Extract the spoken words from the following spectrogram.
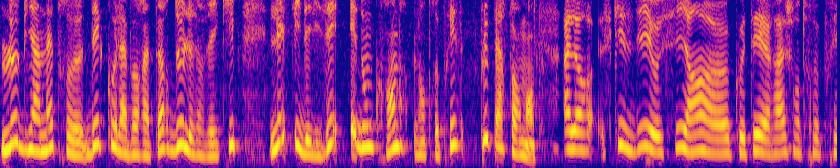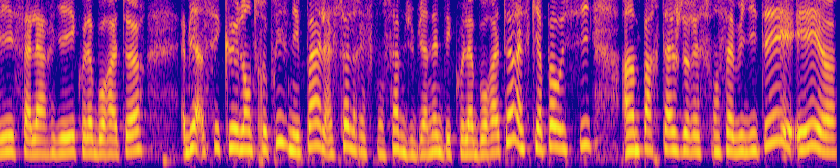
le bien-être des collaborateurs, de leurs équipes, les fidéliser et donc rendre l'entreprise plus performante. Alors, ce qui se dit aussi, hein, euh, côté RH, entreprise, salariés, collaborateurs, eh bien, c'est que l'entreprise n'est pas la seule responsable du bien-être des collaborateurs. Est-ce qu'il n'y a pas aussi un partage de responsabilités et euh,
